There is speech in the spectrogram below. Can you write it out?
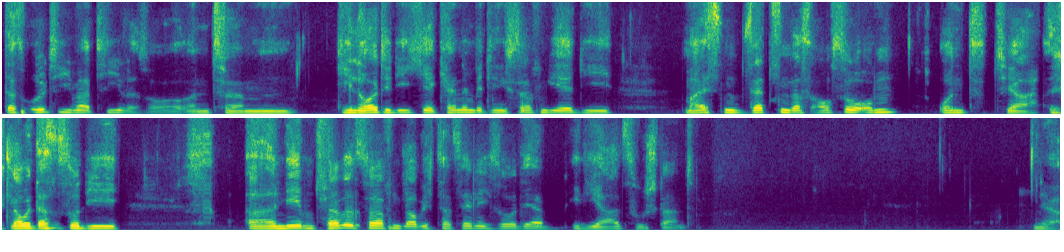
das Ultimative so. Und ähm, die Leute, die ich hier kenne, mit denen ich surfen gehe, die meisten setzen das auch so um. Und ja, also ich glaube, das ist so die, äh, neben Travel Surfen, glaube ich, tatsächlich so der Idealzustand. Ja.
